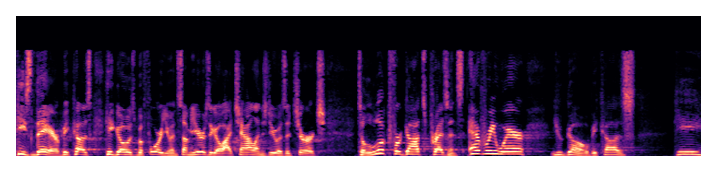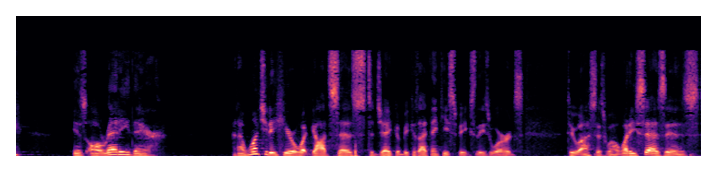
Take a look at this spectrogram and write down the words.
he's there because he goes before you. And some years ago, I challenged you as a church to look for God's presence everywhere you go because He is already there. And I want you to hear what God says to Jacob because I think he speaks these words to us as well. What he says is,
